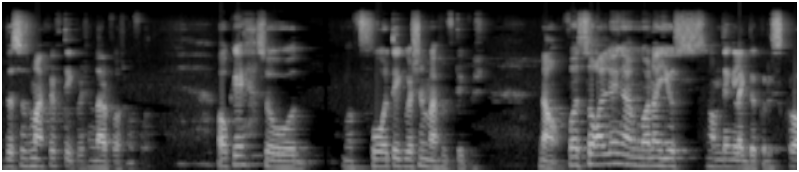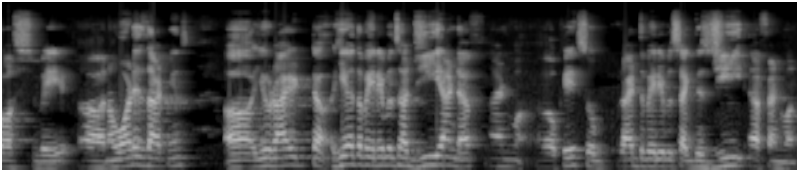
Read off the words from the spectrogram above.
This is my fifth equation. That was my fourth. Okay, so my fourth equation, my fifth equation. Now, for solving, I'm going to use something like the crisscross way. Uh, now, what is that means? Uh, you write uh, here the variables are g and f and okay so write the variables like this g f and 1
